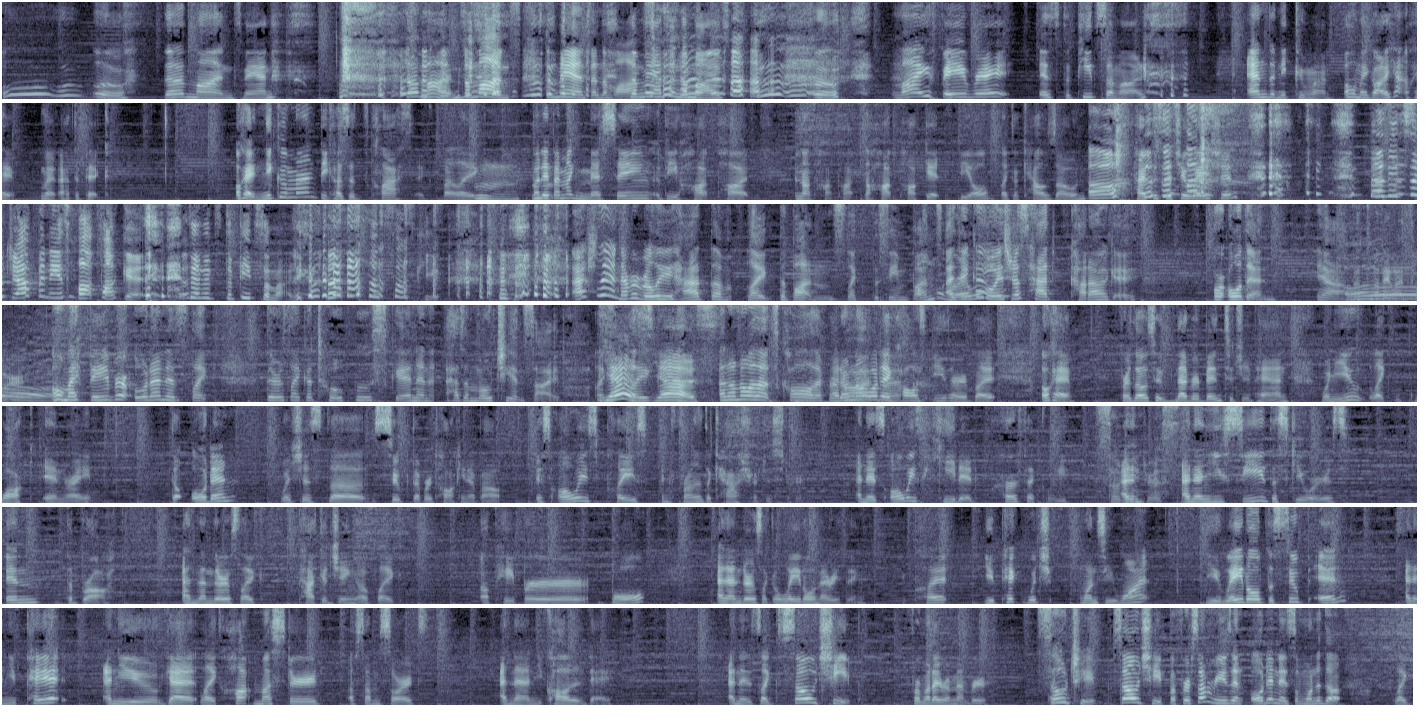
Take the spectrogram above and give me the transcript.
ooh, ooh, ooh, the mons, man, the mons, The mons, the mans, and the mons. the mans and the mons. Ooh, ooh, ooh. My favorite is the pizza mon. and the nikuman. Oh my god, I can't. Okay, wait, I have to pick. Okay, nikuman because it's classic, but like, Mm, but if I'm like missing the hot pot, not the hot pot, the hot pocket feel, like a calzone Oh, type of is the- situation, This is the Japanese hot pocket. then it's the pizza man. That's so cute. Actually, I never really had the like the buns, like the same buns. Oh, I think I always just had karaage or oden. Yeah, that's what I went for. Oh. Oh, my favorite oden is like there's like a tofu skin and it has a mochi inside. Like, yes, like- yes. I don't know what that's called. I, I don't know forgot, what it calls either, but okay. For those who've never been to Japan, when you like walk in, right, the oden, which is the soup that we're talking about, is always placed in front of the cash register, and it's always heated perfectly. So And, dangerous. and then you see the skewers in the broth, and then there's like packaging of like a paper bowl, and then there's like a ladle and everything. You put, you pick which ones you want, you ladle the soup in, and then you pay it, and you get like hot mustard of some sorts, and then you call it a day. And it's like so cheap, from what I remember so cheap. so cheap but for some reason oden is one of the like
